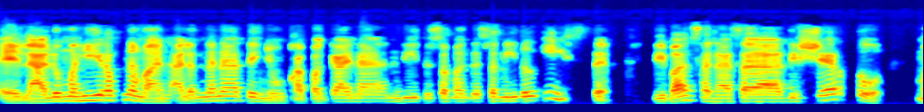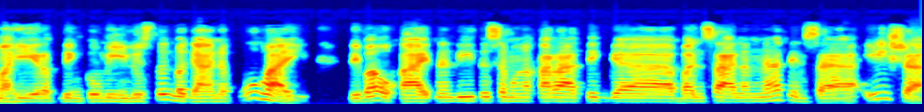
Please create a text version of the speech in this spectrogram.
Eh lalong mahirap naman, alam na natin yung kapag ka nandito sa banda sa Middle East, 'di ba? Sa nasa disyerto, mahirap din kumilos doon, maghanap buhay, 'di ba? O kahit nandito sa mga karatig uh, bansa lang natin sa Asia,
